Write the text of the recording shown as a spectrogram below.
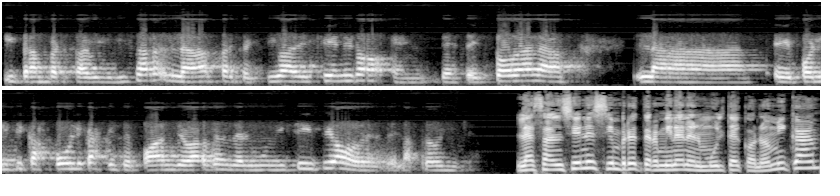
y transversalizar la perspectiva de género en, desde todas las, eh, políticas públicas que se puedan llevar desde el municipio o desde la provincia. ¿Las sanciones siempre terminan en multa económica?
